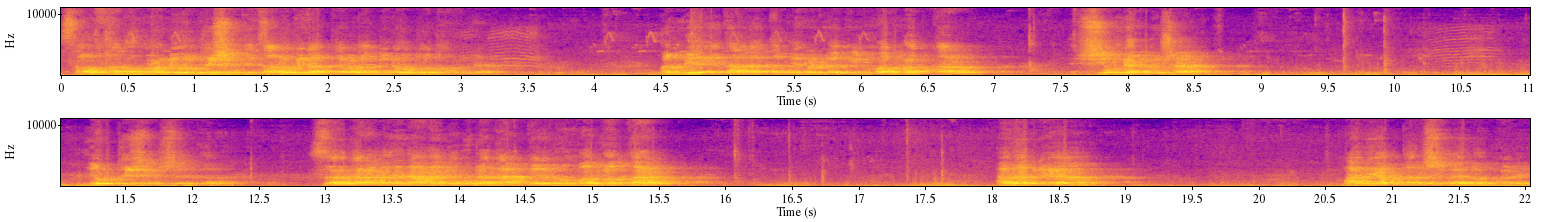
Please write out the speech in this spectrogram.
संस्था भगवान निवृत्त शेती चालू केला. त्यावेळेला मी नव्हतो थांबले पण मी इथं आल्यानंतर मी म्हटलं की मरणोत्तर शिवण्यात भूषण निवृत्त शेती सरकार. सरकारमध्ये नावाने कुठं काम केलं? मग मरणोत्तर आदरणीय माजी आमदार शिवाय लोकांनी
